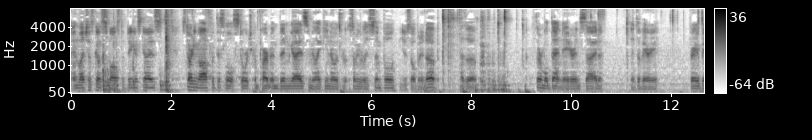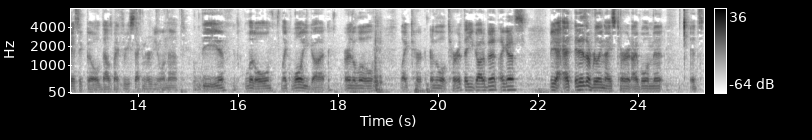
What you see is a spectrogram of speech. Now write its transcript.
And let's just go smallest to biggest, guys. Starting off with this little storage compartment bin, guys. I mean, like, you know, it's something really simple. You just open it up. Has a thermal detonator inside. It's a very, very basic build. That was my three second review on that. The little, like, wall you got, or the little, like, or the little turret that you got a bit, I guess. But yeah, it is a really nice turret, I will admit. It's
